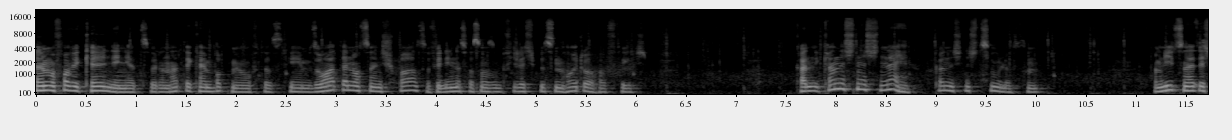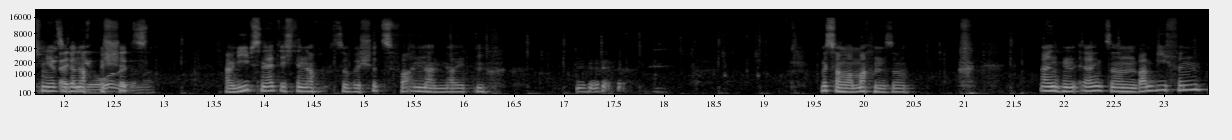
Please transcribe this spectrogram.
Stell dir mal vor, wir killen den jetzt, so, dann hat er keinen Bock mehr auf das Game. So hat er noch seinen Spaß, so für den ist das noch so vielleicht ein bisschen heuterhaftig. Kann, kann ich nicht, nee, kann ich nicht zulassen. Am liebsten hätte ich ihn jetzt sogar noch beschützt. gemacht. Am liebsten hätte ich den noch so beschützt vor anderen Leuten. Müssen wir mal machen, so. Irgendein, irgend so ein Bambi finden.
